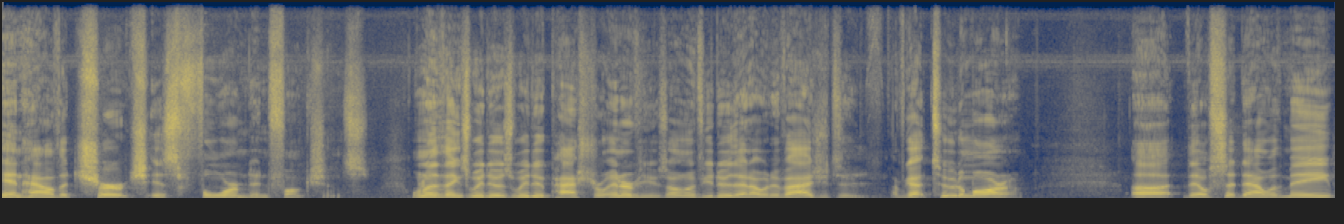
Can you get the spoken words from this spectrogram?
in how the church is formed and functions. One of the things we do is we do pastoral interviews. I don't know if you do that. I would advise you to. I've got two tomorrow. Uh, they'll sit down with me,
